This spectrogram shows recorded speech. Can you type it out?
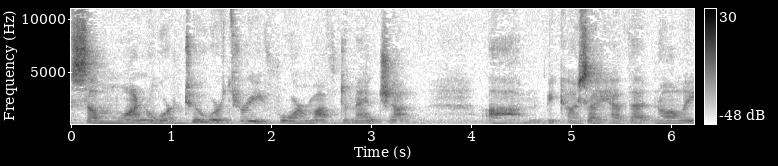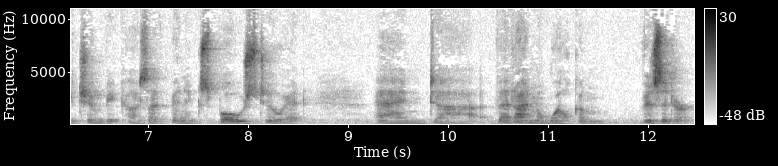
someone or two or three form of dementia um, because I have that knowledge and because I've been exposed to it and uh, that I'm a welcome visitor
